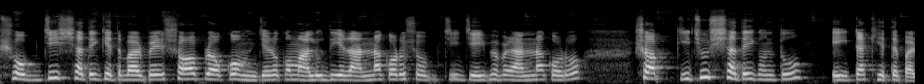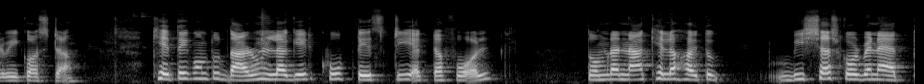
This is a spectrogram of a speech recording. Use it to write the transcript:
সবজির সাথে খেতে পারবে, সব রকম, যেরকম আলু দিয়ে রান্না করো সবজি, যেইভাবে রান্না করো, সব কিছুর সাথেই কিন্তু এইটা খেতে পারবে এই কষটা খেতে কিন্তু দারুণ লাগে, খুব টেস্টি একটা ফল। তোমরা না খেলে হয়তো বিশ্বাস করবে না এত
